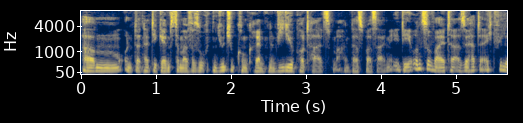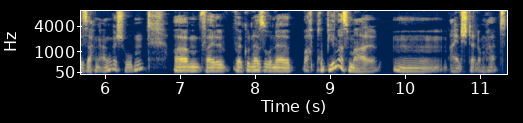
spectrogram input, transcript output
Ähm, und dann hat die Gamestar mal versucht, einen YouTube-Konkurrenten, ein Videoportal zu machen. Das war seine Idee und so weiter. Also er hatte echt viele Sachen angeschoben ähm, weil, weil Gunnar so eine, ach, probieren wir mal, mh, mm, Einstellung hat.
